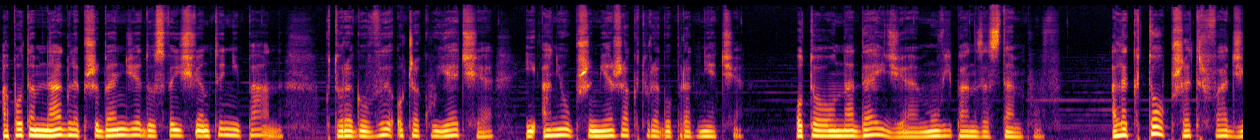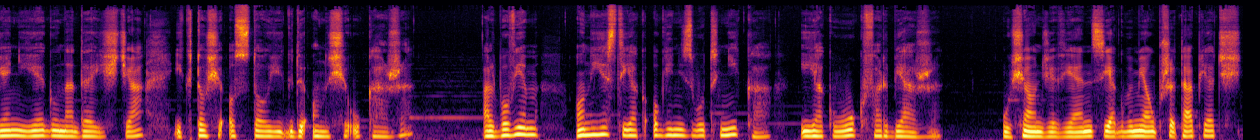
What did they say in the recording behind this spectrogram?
A potem nagle przybędzie do swej świątyni Pan, którego wy oczekujecie, i anioł przymierza, którego pragniecie. Oto nadejdzie, mówi Pan zastępów. Ale kto przetrwa dzień jego nadejścia i kto się ostoi, gdy on się ukaże? Albowiem on jest jak ogień złotnika i jak łuk farbiarzy. Usiądzie więc, jakby miał przetapiać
